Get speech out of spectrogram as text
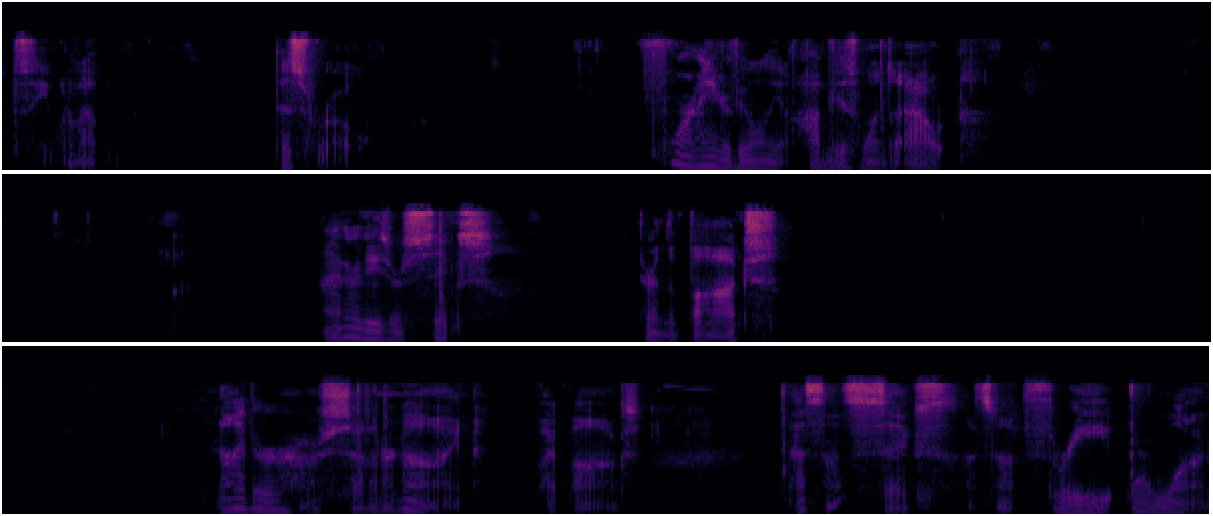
Let's see, what about this row? Four and eight are the only obvious ones out. Neither of these are six. They're in the box. Neither are seven or nine by box. That's not six. That's not three or one.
